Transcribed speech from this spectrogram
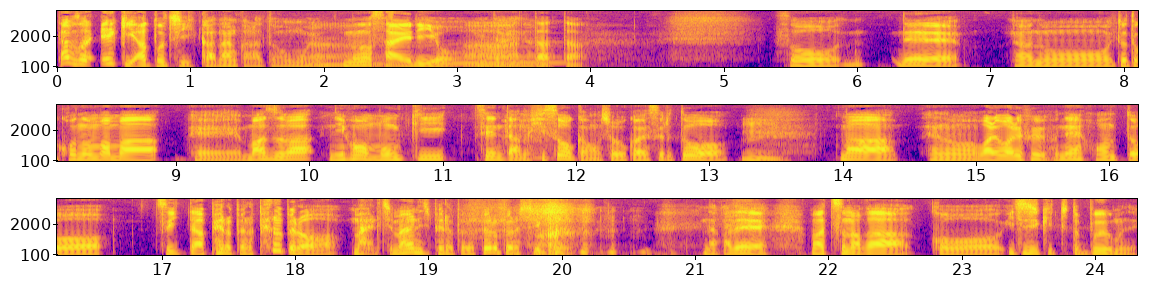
多分それ駅跡地かなんかだと思うよ。うんの再利用みたいな。あったあった。そう。で、あのーちょっとこのまま、えーまずは日本モンキーセンターの悲壮感を紹介すると、うん。まあ、あの、我々夫婦ね、本当ツイッターペロペロペロペロ、毎日毎日ペロペロペロペロしていく 中で、まあ、妻が、こう、一時期ちょっとブーム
